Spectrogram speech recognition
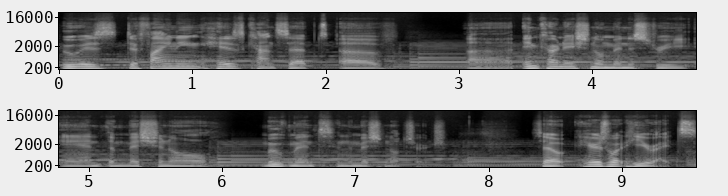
who is defining his concept of uh, incarnational ministry and the missional movement in the missional church. So here's what he writes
